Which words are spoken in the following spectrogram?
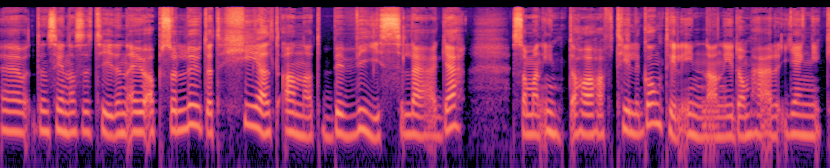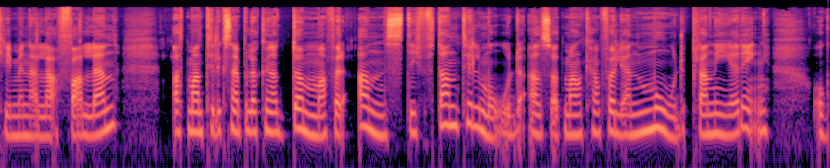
eh, den senaste tiden är ju absolut ett helt annat bevisläge som man inte har haft tillgång till innan i de här gängkriminella fallen. Att man till exempel har kunnat döma för anstiftan till mord, alltså att man kan följa en mordplanering och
